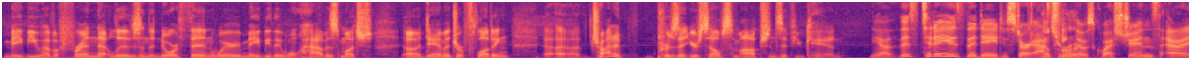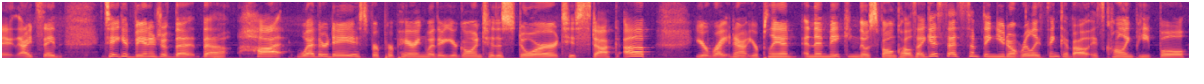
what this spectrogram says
Maybe you have a friend that lives in the north end where maybe they won't have as much uh, damage or flooding. Uh, uh try to present yourself some options if you can. Yeah, this today is the day to start asking right. those questions. Uh, I'd say take advantage of the the hot weather days for preparing. Whether you're going to the store to stock up, you're writing out your plan, and then making those phone calls. I guess that's something you don't really think about. Is calling people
